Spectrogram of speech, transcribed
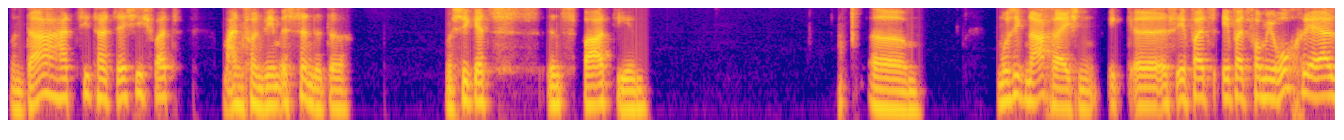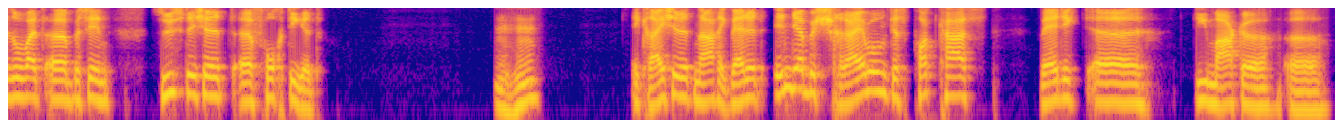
Und da hat sie tatsächlich was. Mann, von wem ist denn das da? Müsste ich jetzt ins Bad gehen? Ähm, muss ich nachreichen. Ich, äh, ist ebenfalls, ebenfalls vom Geruch eher so was äh, bisschen süßliches, äh, fruchtiges. Mhm. Ich reiche das nach. Ich werde in der Beschreibung des Podcasts werde ich äh, die Marke äh,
